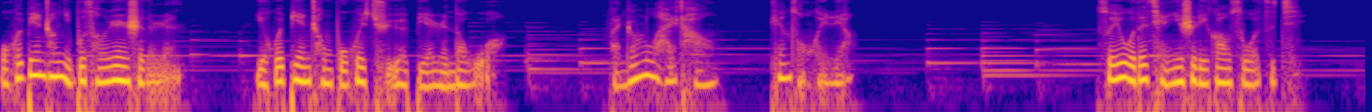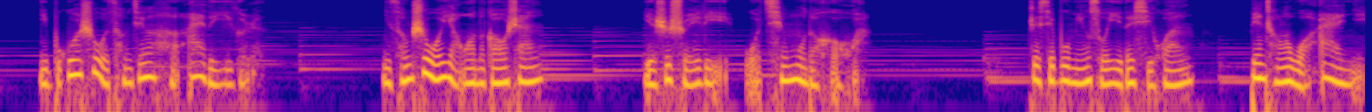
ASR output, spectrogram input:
我会变成你不曾认识的人，也会变成不会取悦别人的我。反正路还长，天总会亮。所以我的潜意识里告诉我自己：你不过是我曾经很爱的一个人。你曾是我仰望的高山，也是水里我倾慕的荷花。这些不明所以的喜欢。变成了我爱你，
